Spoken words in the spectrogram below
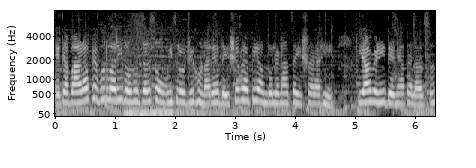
येत्या बारा फेब्रुवारी दोन हजार सव्वीस रोजी होणाऱ्या देशव्यापी आंदोलनाचा इशाराही यावेळी देण्यात आला असून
